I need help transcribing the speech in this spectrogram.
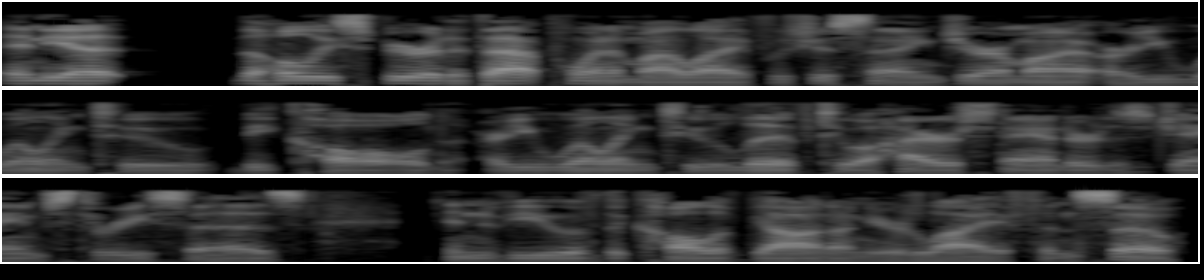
And yet, the Holy Spirit at that point in my life was just saying, Jeremiah, are you willing to be called? Are you willing to live to a higher standard, as James 3 says, in view of the call of God on your life? And so,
